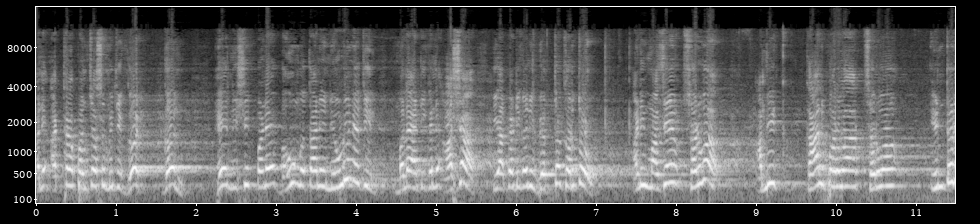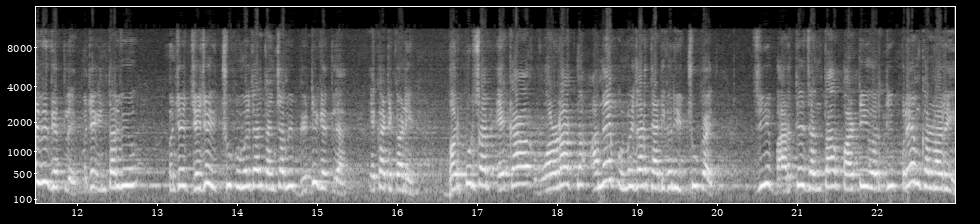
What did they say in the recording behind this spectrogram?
आणि अठरा पंचायत समिती गट गण हे निश्चितपणे बहुमताने निवडून येतील. मला या ठिकाणी आशा ही आपल्या ठिकाणी व्यक्त करतो. आणि माझे सर्व आम्ही काल परवा सर्व इंटरव्ह्यू घेतले. म्हणजे इंटरव्ह्यू म्हणजे जे जे इच्छुक उमेदवार त्यांच्या आम्ही भेटी घेतल्या. एका ठिकाणी. भरपूर साहेब एका वॉर्डातनं अनेक उमेदवार त्या ठिकाणी इच्छुक आहेत. जी भारतीय जनता पार्टीवरती प्रेम करणारी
